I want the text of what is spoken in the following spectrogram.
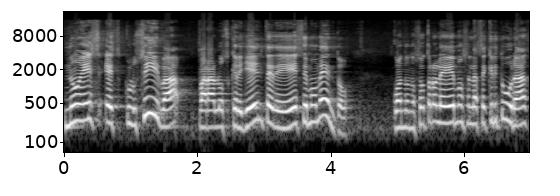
No es exclusiva para los creyentes de ese momento. Cuando nosotros leemos las escrituras,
